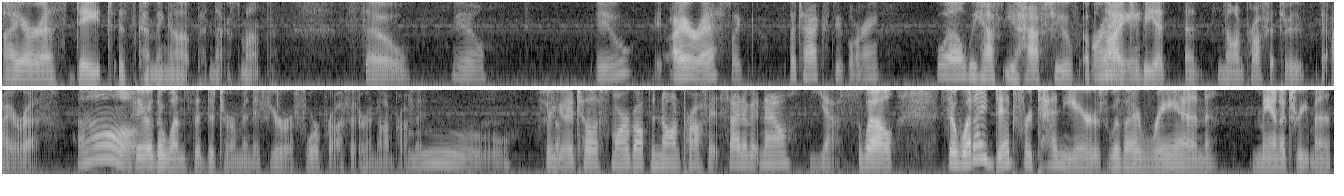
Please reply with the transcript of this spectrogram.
IRS date is coming up next month. So, Ew. ew. IRS, like the tax people, right? Well, we have you have to apply to be a, a nonprofit through the IRS. Oh. They're the ones that determine if you're a for-profit or a nonprofit. Ooh. So, So- you're going to tell us more about the nonprofit side of it now? Yes. Well, so what I did for 10 years was I ran Mana Treatment.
